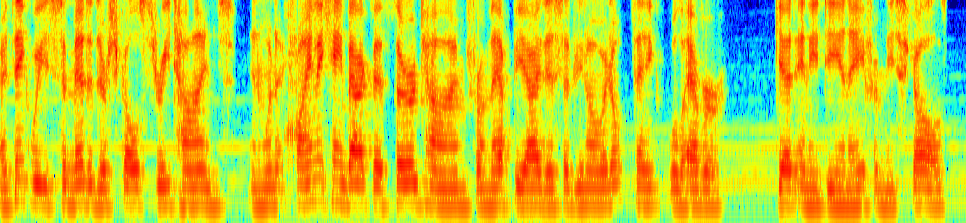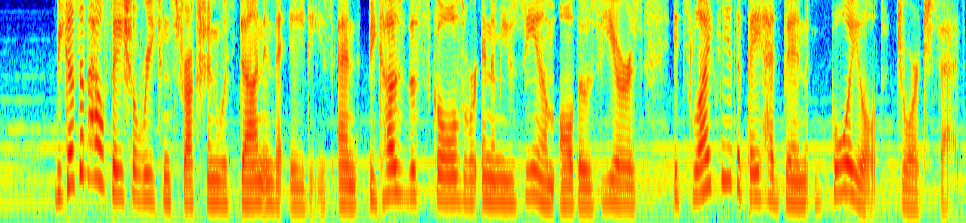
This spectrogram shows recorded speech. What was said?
I think we submitted their skulls three times. And when it finally came back the third time from the FBI, they said, you know, we don't think we'll ever get any DNA from these skulls. Because of how facial reconstruction was done in the 80s, and because the skulls were in a museum all those years, it's likely that they had been boiled, George said.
